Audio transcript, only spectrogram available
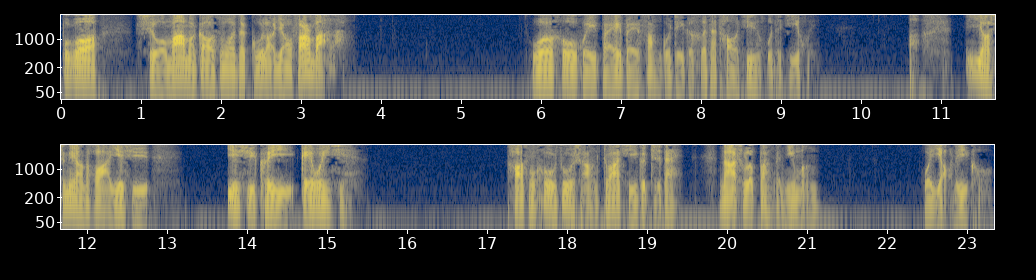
不过是我妈妈告诉我的古老药方罢了。”我后悔白白放过这个和他套近乎的机会。哦，要是那样的话，也许，也许可以给我一些。他从后座上抓起一个纸袋，拿出了半个柠檬。我咬了一口，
